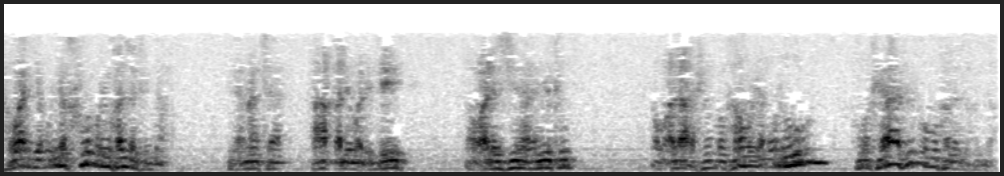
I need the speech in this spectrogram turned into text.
الخوارج يقول يكفر ويخلد في النار. إذا مات عاق لوالديه أو على الزنا لم يتب أو على شرب الخمر يقولون هو كافر ومخلد في النار.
